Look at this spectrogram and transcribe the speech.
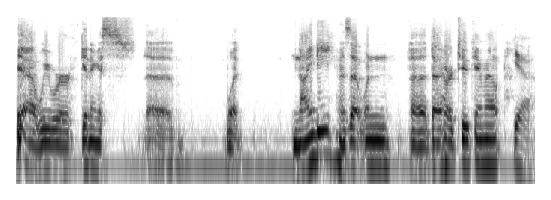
yeah, we were getting a uh, what ninety? Is that when uh, Die Hard Two came out? Yeah.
